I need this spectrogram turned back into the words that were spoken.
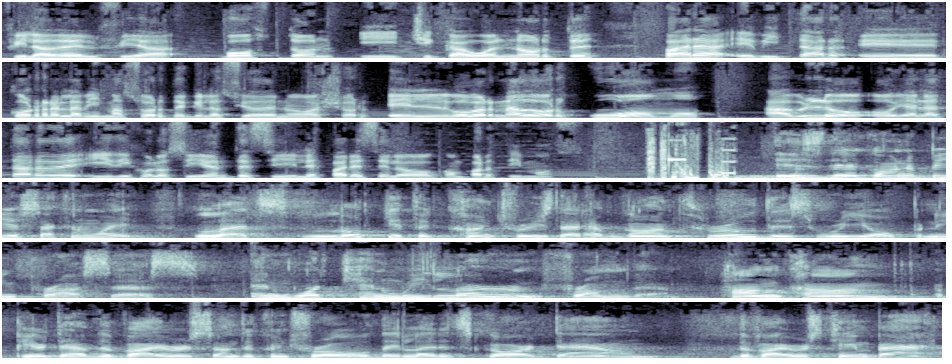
Filadelfia, Boston y Chicago al norte, para evitar eh, correr la misma suerte que la ciudad de Nueva York. El gobernador Cuomo habló hoy a la tarde y dijo lo siguiente, si les parece lo compartimos. Is there going to be a second wave? Let's look at the countries that have gone through this reopening process and what can we learn from them? Hong Kong appeared to have the virus under control. They let its guard down. The virus came back.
